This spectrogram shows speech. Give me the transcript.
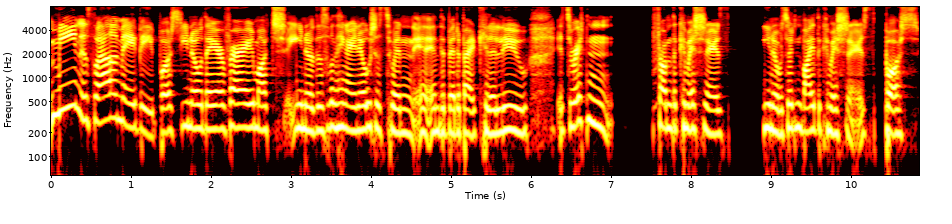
Mean as well, maybe, but you know, they are very much, you know, there's one thing I noticed when in, in the bit about Killaloe, it's written from the commissioners, you know, it's written by the commissioners, but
